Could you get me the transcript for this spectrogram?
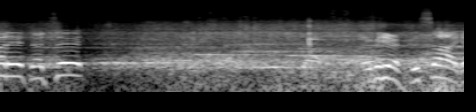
Got it, that's it. Over here, this side.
